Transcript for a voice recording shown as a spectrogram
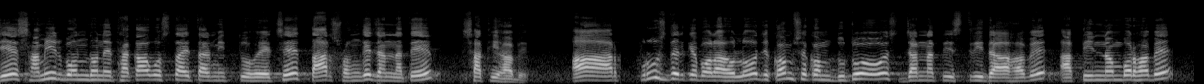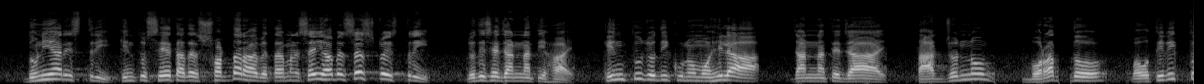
যে স্বামীর বন্ধনে থাকা অবস্থায় তার মৃত্যু হয়েছে, তার সঙ্গে জান্নাতে সাথী হবে। আর পুরুষদেরকে বলা হলো যে কমসে কম দুটো জান্নাতি স্ত্রী দেওয়া হবে, আর তিন নম্বর হবে দুনিয়ার স্ত্রী, কিন্তু সে তাদের সর্দার হবে, তার মানে সেই হবে শ্রেষ্ঠ স্ত্রী, যদি সে জান্নাতি হয়। কিন্তু যদি কোনো মহিলা জান্নাতে যায়, তার জন্য বরাদ্দ বা অতিরিক্ত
